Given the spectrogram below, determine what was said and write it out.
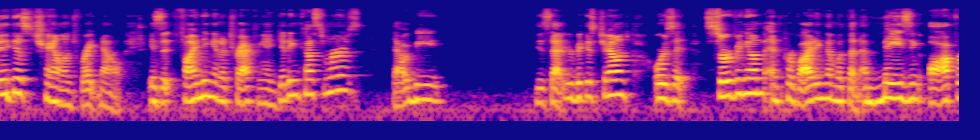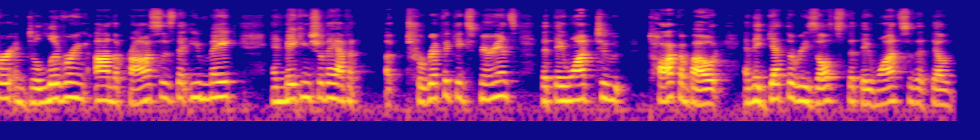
biggest challenge right now? Is it finding and attracting and getting customers? That would be is that your biggest challenge? Or is it serving them and providing them with an amazing offer and delivering on the promises that you make and making sure they have an, a terrific experience that they want to talk about and they get the results that they want so that they'll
